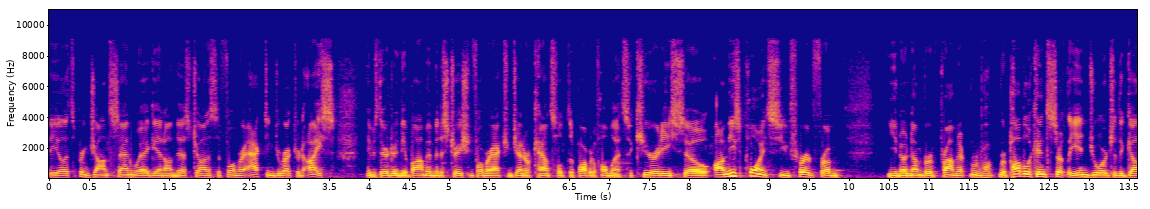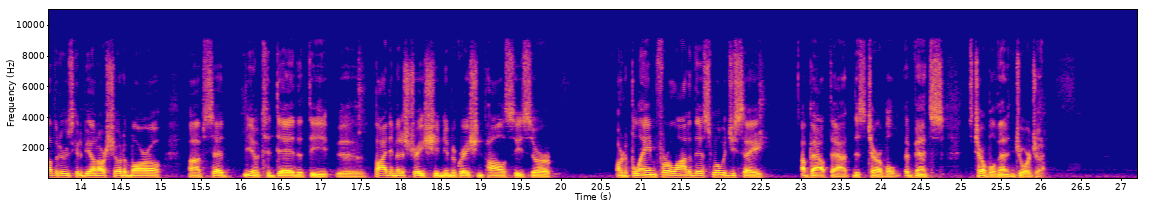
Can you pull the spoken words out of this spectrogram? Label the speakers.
Speaker 1: Let's bring John Sandweg in on this. John is the former acting director at ICE. He was there during the Obama administration, former acting general counsel at the Department of Homeland Security. So on these points, you've heard from, you know, a number of prominent Re Republicans, certainly in Georgia. The governor is going to be on our show tomorrow. Uh, said, you know, today that the uh, Biden administration immigration policies are are to blame for a lot of this. What would you say about that? This terrible events, this terrible event in Georgia.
